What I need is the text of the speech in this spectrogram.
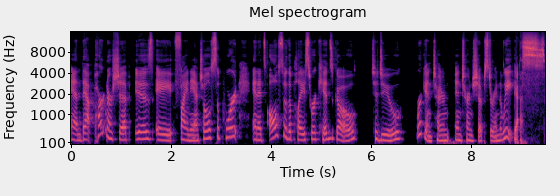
And that partnership is a financial support. And it's also the place where kids go to do work intern internships during the week. Yes.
